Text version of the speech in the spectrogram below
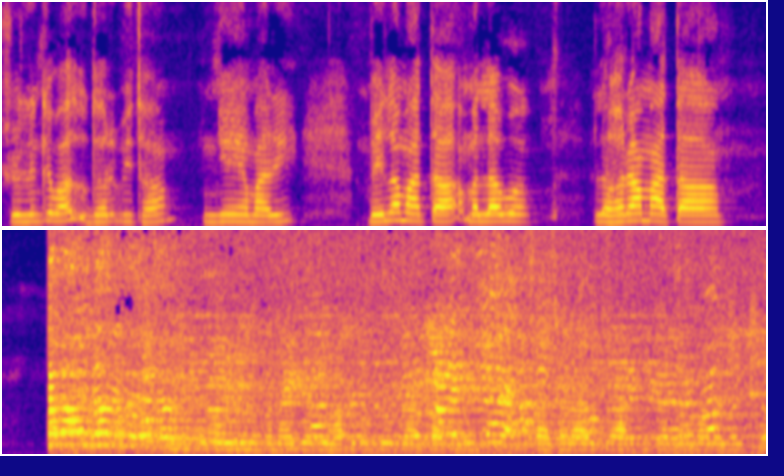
शिवलिंग के बाद उधर भी था। ये हमारी बेला माता मतलब लहरा माता। बनाया गया यहाँ पे जब लोग रात पाठ में सासा डाल के आरती कर रहे हैं माता जी की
